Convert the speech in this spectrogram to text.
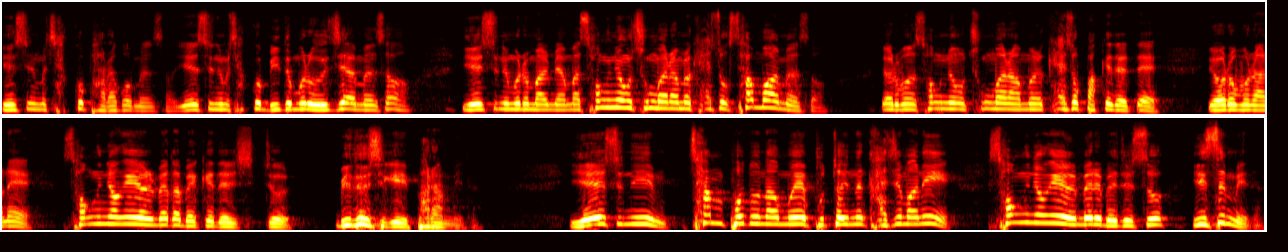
예수님을 자꾸 바라보면서 예수님을 자꾸 믿음으로 의지하면서 예수님으로 말미암아 성령 충만함을 계속 사모하면서 여러분 성령 충만함을 계속 받게 될 때 여러분 안에 성령의 열매가 맺게 되실 줄 믿으시기 바랍니다. 예수님 참 포도나무에 붙어 있는 가지만이 성령의 열매를 맺을 수 있습니다.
